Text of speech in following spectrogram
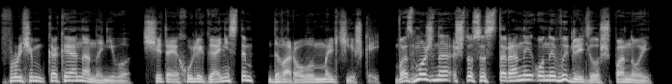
Впрочем, как и она на него, считая хулиганистым, дворовым мальчишкой. Возможно, что со стороны он и выглядел шпаной,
